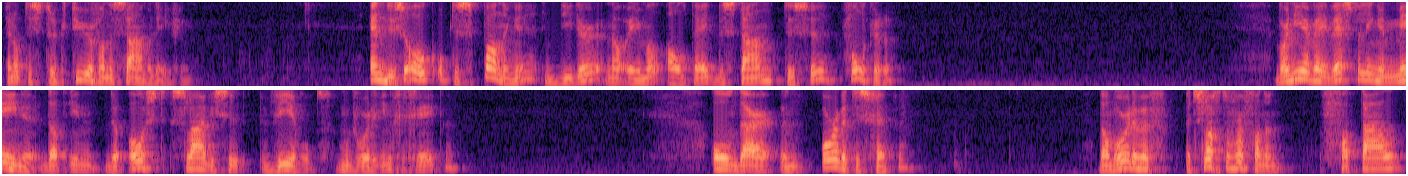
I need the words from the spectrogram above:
en op de structuur van de samenleving. En dus ook op de spanningen die er nou eenmaal altijd bestaan tussen volkeren. Wanneer wij Westelingen menen dat in de Oost-Slavische wereld moet worden ingegrepen, om daar een orde te scheppen, dan worden we het slachtoffer van een fataal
